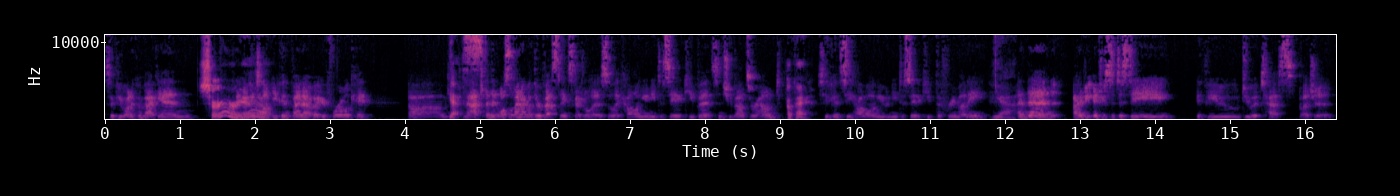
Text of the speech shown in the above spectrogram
so if you want to come back in Sure, And you, can yeah. tell, you can find out about your 401k um, Yes. match, and then also find out what their vesting schedule is. So, like, how long you need to stay to keep it since you bounce around. Okay. So you can see how long you would need to stay to keep the free money. Yeah. And then I'd be interested to see if you do a test budget.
